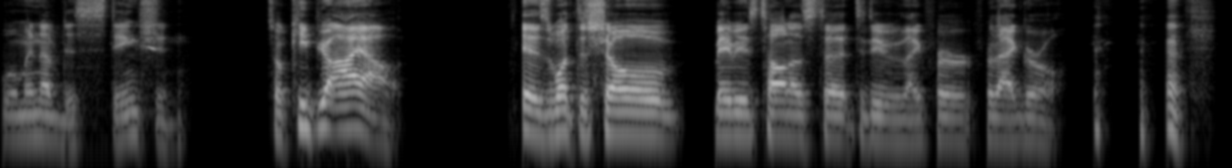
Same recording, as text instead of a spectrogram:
Woman of distinction. So keep your eye out. Is what the show maybe is telling us to, to do, like for for that girl.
